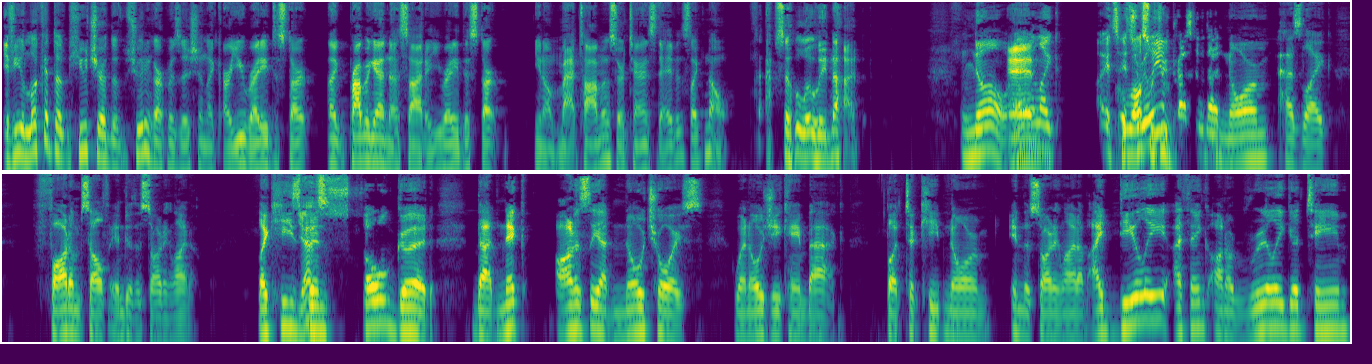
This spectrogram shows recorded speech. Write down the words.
if you look at the future of the shooting guard position, like, are you ready to start? Like, propaganda aside, are you ready to start? You know, Matt Thomas or Terence Davis? Like, no, absolutely not. No, and, and like it's it's really impressive that Norm has like fought himself into the starting lineup. Like he's yes. been so good that Nick honestly had no choice when OG came back but to keep Norm in the starting lineup. Ideally, I think on a really good team,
